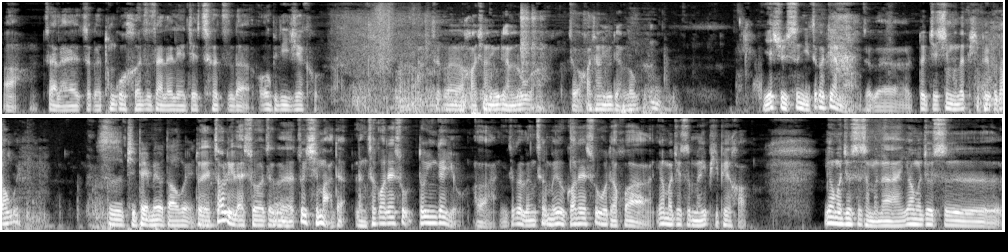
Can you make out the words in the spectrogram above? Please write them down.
啊，再来这个通过盒子再来连接车子的 OBD 接口，啊，这个好像有点 low 啊，这个好像有点 low。嗯，也许是你这个电脑这个对节气门的匹配不到位。是匹配没有到位。对，照理来说，这个最起码的冷车高怠速都应该有，好吧？你这个冷车没有高怠速的话，要么就是没匹配好，要么就是什么呢？要么就是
